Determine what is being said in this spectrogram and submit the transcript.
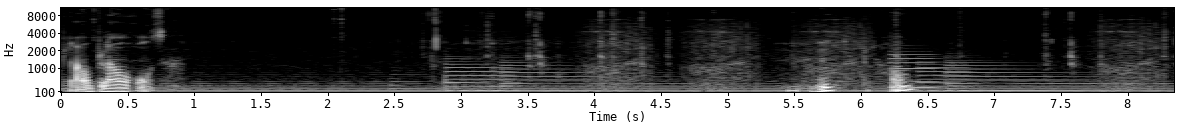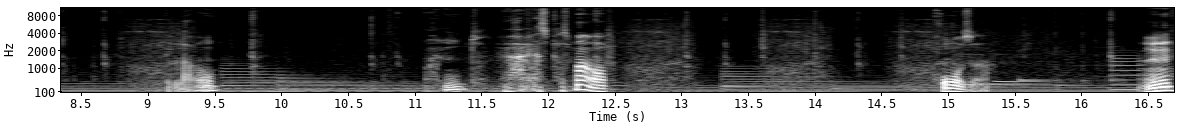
Blau, blau, rosa. Mhm, blau. Blau. Und, ja, erst pass mal auf. Rosa. Mhm.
